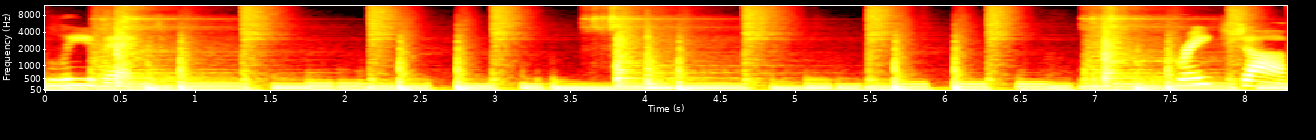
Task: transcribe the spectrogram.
leave it. Great job!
